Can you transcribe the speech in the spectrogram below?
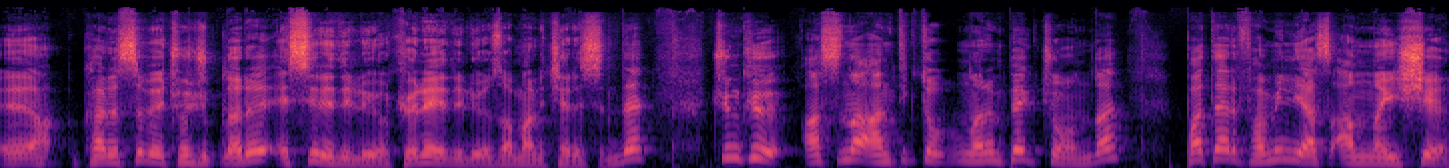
e, karısı ve çocukları esir ediliyor, köle ediliyor zaman içerisinde. Çünkü aslında antik toplumların pek çoğunda pater familias anlayışı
